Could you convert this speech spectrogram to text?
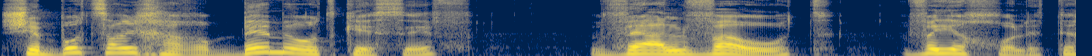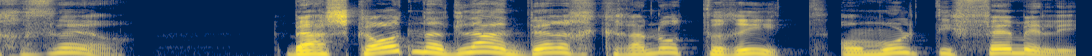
שבו צריך הרבה מאוד כסף, והלוואות, ויכולת החזר. בהשקעות נדל"ן דרך קרנות REIT או multi family,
